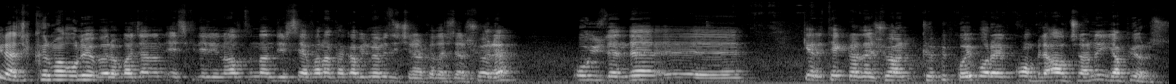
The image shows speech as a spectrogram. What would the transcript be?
Birazcık kırma oluyor böyle bacanın eski deliğin altından dirseğe falan takabilmemiz için arkadaşlar şöyle. O yüzden de eee geri tekrardan şu an köpük koyup oraya komple alçılarını yapıyoruz.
